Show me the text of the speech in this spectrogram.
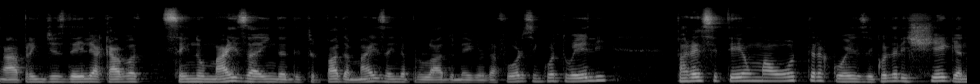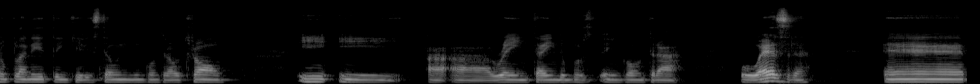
a aprendiz dele acaba sendo mais ainda deturpada, mais ainda para o lado negro da força, enquanto ele parece ter uma outra coisa. E quando ele chega no planeta em que eles estão indo encontrar o Tron, e, e a, a Rain tá indo encontrar o Ezra, é...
